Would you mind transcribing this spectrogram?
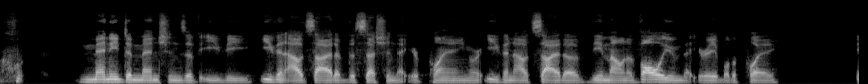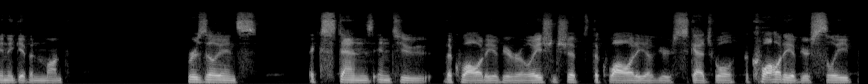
many dimensions of EV, even outside of the session that you're playing, or even outside of the amount of volume that you're able to play in a given month. Resilience extends into the quality of your relationships, the quality of your schedule, the quality of your sleep.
